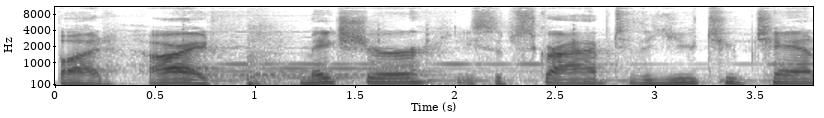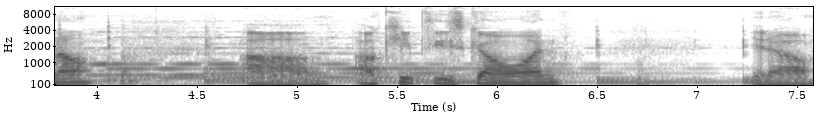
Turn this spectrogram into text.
But all right, make sure you subscribe to the YouTube channel. Um, I'll keep these going. You know,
